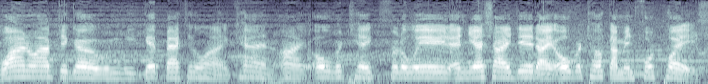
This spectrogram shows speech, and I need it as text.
one lap to go when we get back to the line. Can I overtake for the lead? And yes, I did. I overtook. I'm in fourth place.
